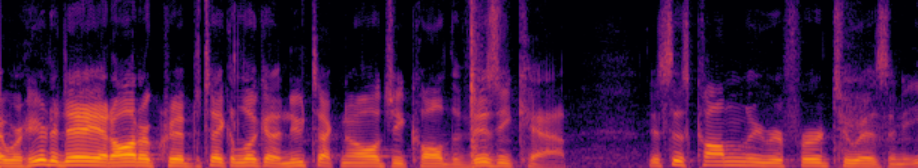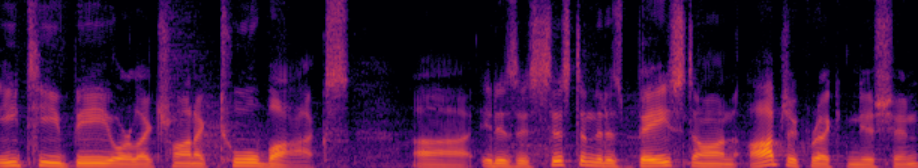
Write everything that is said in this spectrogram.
we're here today at AutoCrib to take a look at a new technology called the VisiCab. This is commonly referred to as an ETB or electronic toolbox. Uh, it is a system that is based on object recognition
